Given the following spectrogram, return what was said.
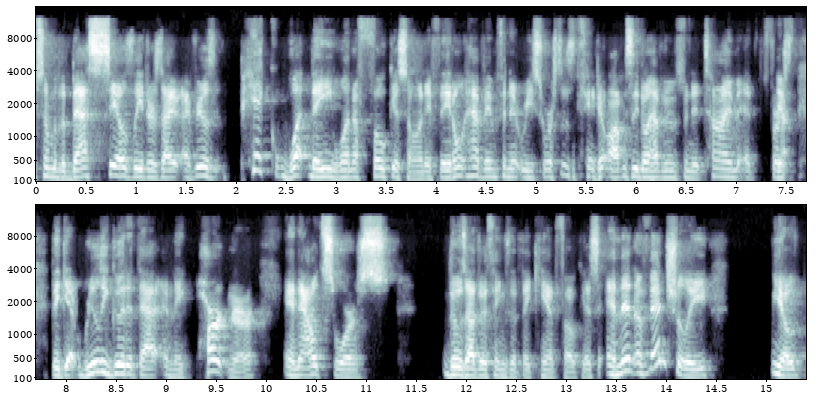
some of the best sales leaders I, I realized pick what they want to focus on. If they don't have infinite resources, they obviously don't have infinite time at first. Yeah. They get really good at that and they partner and outsource those other things that they can't focus. And then eventually, you know,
